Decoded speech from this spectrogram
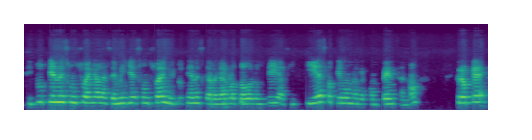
si tú tienes un sueño, la semilla es un sueño y tú tienes que regarlo todos los días y, y esto tiene una recompensa, ¿no? Creo que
